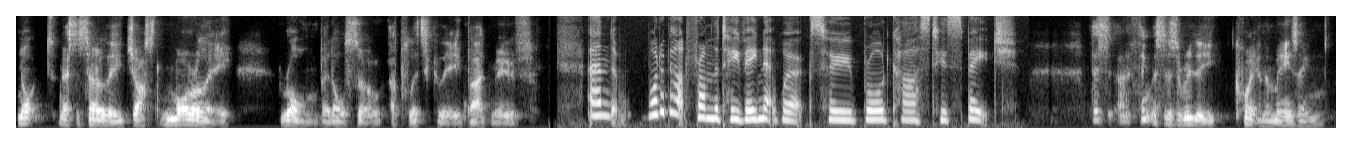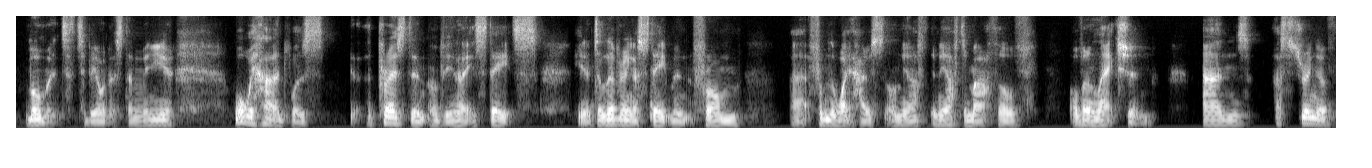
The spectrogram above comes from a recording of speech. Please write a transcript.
not necessarily just morally wrong, but also a politically bad move. And what about from the TV networks who broadcast his speech? This, I think, this is really quite an amazing moment. To be honest, I mean, you, what we had was the president of the United States, you know, delivering a statement from uh, from the White House on the in the aftermath of of an election, and a string of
